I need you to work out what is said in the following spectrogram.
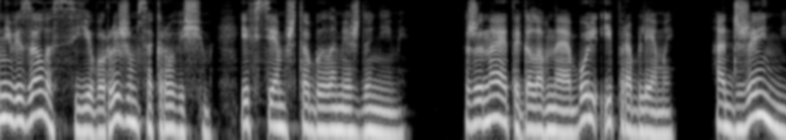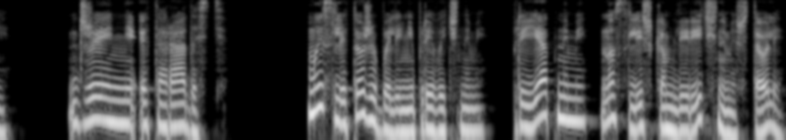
не вязалась с его рыжим сокровищем и всем, что было между ними. Жена — это головная боль и проблемы. А Дженни... Дженни — это радость. Мысли тоже были непривычными, приятными, но слишком лиричными, что ли.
